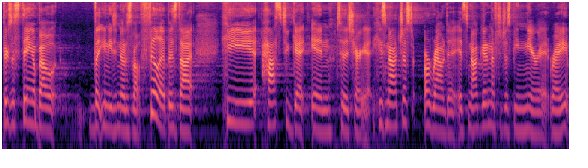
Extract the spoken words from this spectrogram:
there's this thing about that you need to notice about Philip is that he has to get in to the chariot. He's not just around it. It's not good enough to just be near it, right?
